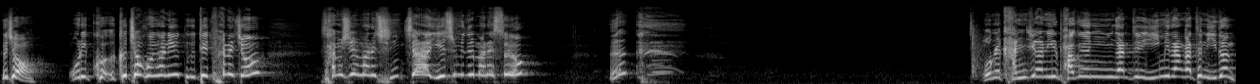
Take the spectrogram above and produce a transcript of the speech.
그죠? 우리, 그쵸, 권사님? 그때 편했죠? 30년 만에 진짜 예수 믿을 만 했어요? 응? 오늘 간증한 이 박윤 같은 이미랑 같은 이런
